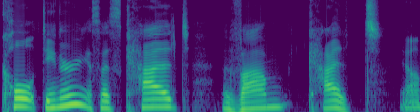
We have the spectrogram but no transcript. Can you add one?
cold dinner. It says kalt, warm, kalt, yeah.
